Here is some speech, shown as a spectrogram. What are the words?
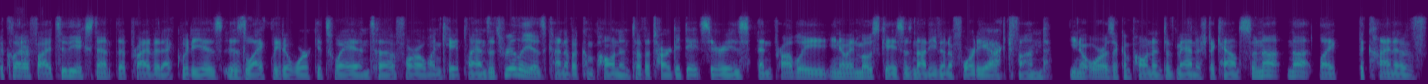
to clarify, to the extent that private equity is is likely to work its way into 401k plans, it's really is kind of a component of a target date series, and probably you know in most cases not even a 40 act fund, you know, or as a component of managed accounts. So not not like the kind of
